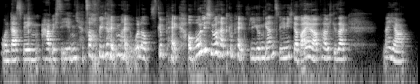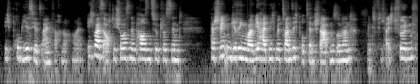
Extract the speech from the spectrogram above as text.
Und deswegen habe ich sie eben jetzt auch wieder in mein Urlaubsgepäck. Obwohl ich nur Handgepäck fliege und ganz wenig dabei habe, habe ich gesagt, naja, ich probiere es jetzt einfach nochmal. Ich weiß auch, die Chancen im Pausenzyklus sind verschwindend gering, weil wir halt nicht mit 20% starten, sondern mit vielleicht 5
